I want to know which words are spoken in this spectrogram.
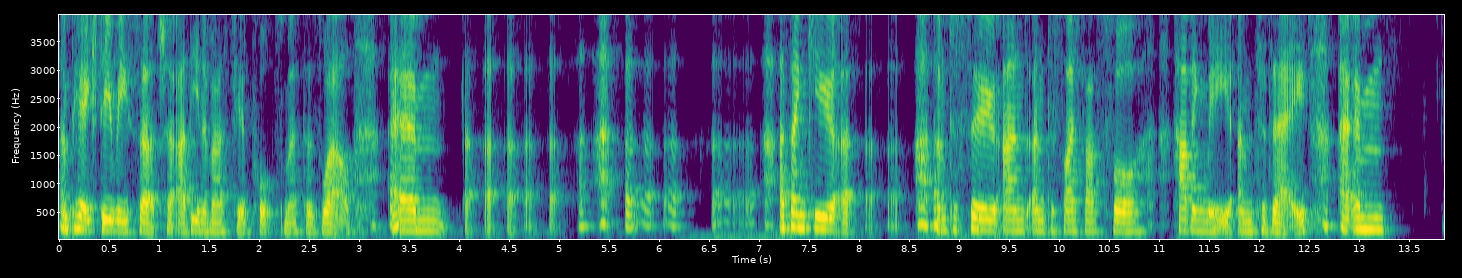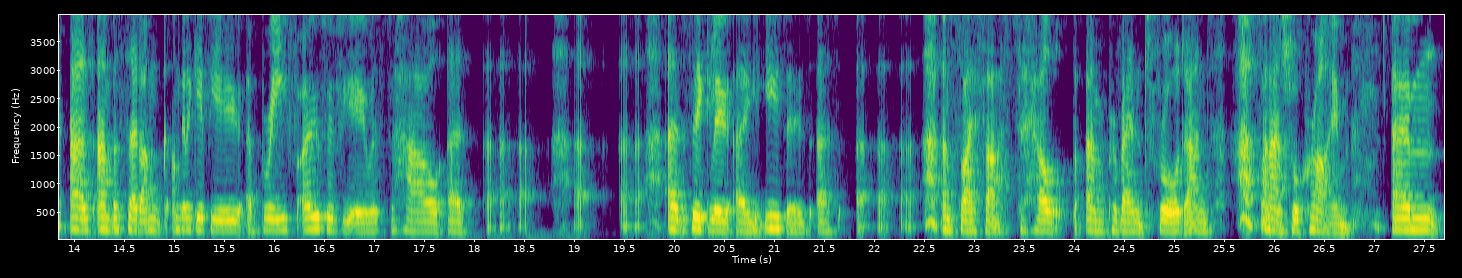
a, PhD researcher at the University of Portsmouth as well. Um, a thank you uh, uh, um, to Su and, and to CIFAS for having me um, today. Um, as Amber said, I'm, I'm going to give you a brief overview as to how uh, uh, uh, uh Ziglu uses um, CIFAS to help um, prevent fraud and financial crime. Um,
